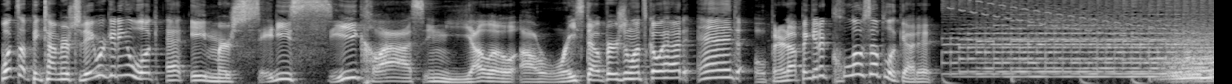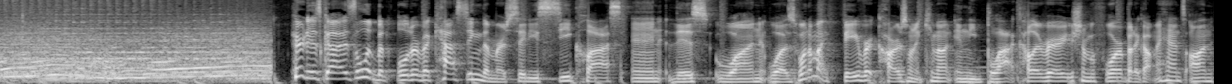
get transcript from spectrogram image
What's up, Peak Timers? Today we're getting a look at a Mercedes C-Class in yellow, a raced out version. Let's go ahead and open it up and get a close-up look at it. It is guys, a little bit older of a casting, the Mercedes C-Class, and this one was one of my favorite cars when it came out in the black color variation before, but I got my hands on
